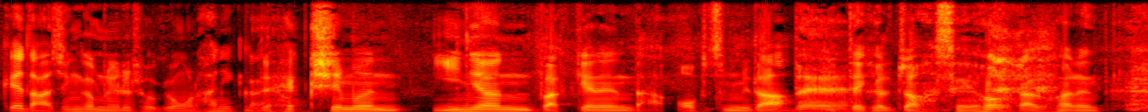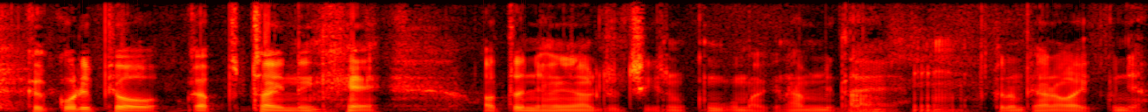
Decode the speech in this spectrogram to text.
꽤 낮은 금리를 적용을 하니까요. 핵심은 2년밖에는 없습니다. 네. 이때 결정하세요라고 하는 그 꼬리표가 붙어 있는 게 어떤 영향을 줄지 좀 궁금하긴 합니다. 네. 음, 그런 변화가 있군요.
